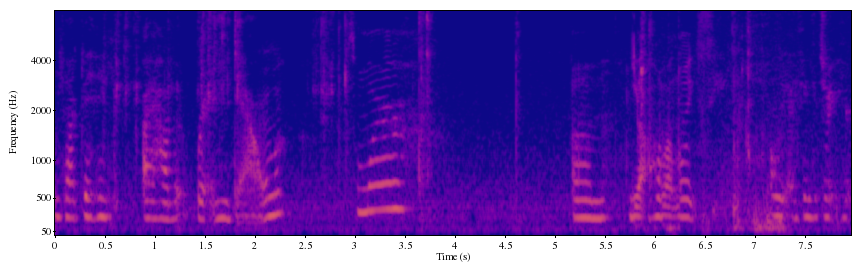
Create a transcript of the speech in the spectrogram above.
in fact, I think I have it written down somewhere. Um, yeah, hold on, let me see. Oh yeah, I think it's right here.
